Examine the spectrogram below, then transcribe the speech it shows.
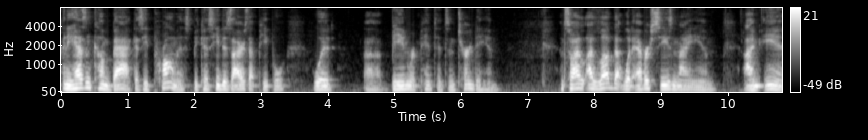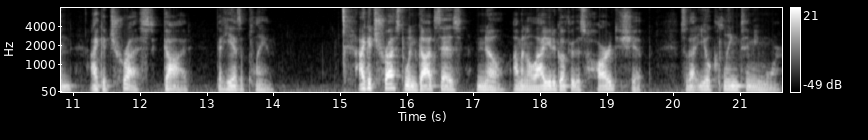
And He hasn't come back as He promised because He desires that people would uh, be in repentance and turn to Him. And so I, I love that whatever season I am, I'm in, I could trust God that He has a plan. I could trust when God says, No, I'm going to allow you to go through this hardship so that you'll cling to me more.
